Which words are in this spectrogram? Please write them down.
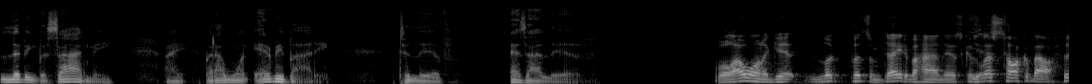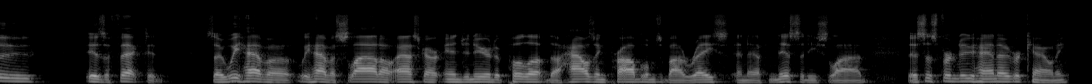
living beside me, right? But I want everybody to live as I live. Well, I want to get look put some data behind this because let's talk about who is affected. So we have a we have a slide. I'll ask our engineer to pull up the housing problems by race and ethnicity slide. This is for New Hanover County,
